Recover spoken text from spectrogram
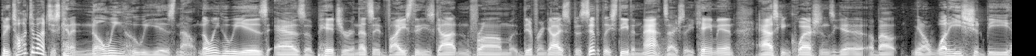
But he talked about just kind of knowing who he is now, knowing who he is as a pitcher. And that's advice that he's gotten from different guys, specifically Steven Matz, actually. He came in asking questions about you know what he should be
